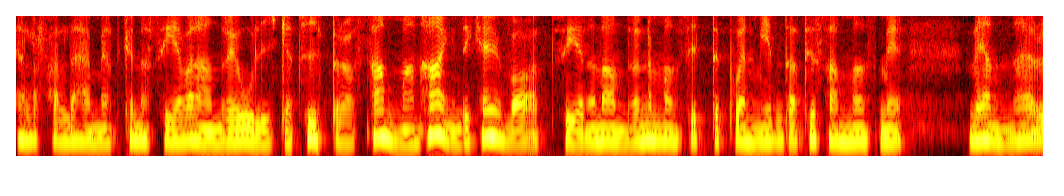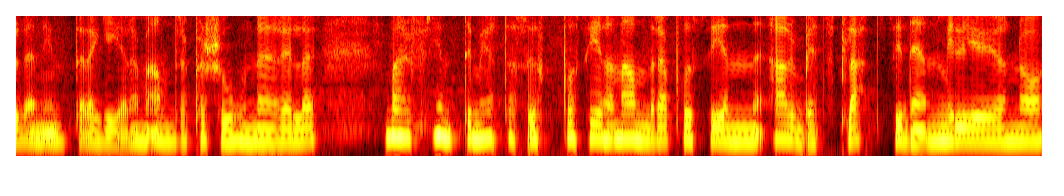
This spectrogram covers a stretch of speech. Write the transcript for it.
i alla fall det här med att kunna se varandra i olika typer av sammanhang. Det kan ju vara att se den andra när man sitter på en middag tillsammans med vänner och den interagerar med andra personer. Eller varför inte mötas upp och se den andra på sin arbetsplats i den miljön. Och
